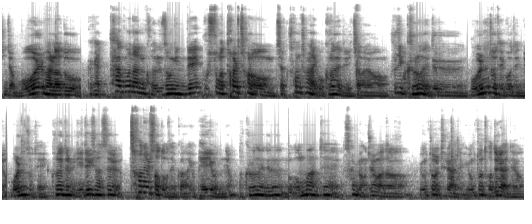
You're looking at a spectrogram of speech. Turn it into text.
진짜 뭘 발라도 그냥 타고난 건성인데 복숭아 털처럼 진짜 솜털 나고 그런 애들 있잖아요. 솔직히 그런 애들은 뭘 해도 되거든요. 뭘 해도 돼. 그런 애들은 리들샷을 천을 써도 될 거야. 이거 베이거든요. 그런 애들은 엄마한테 설 명절마다 용돈을 드려야 돼. 용돈 더 드려야 돼요.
